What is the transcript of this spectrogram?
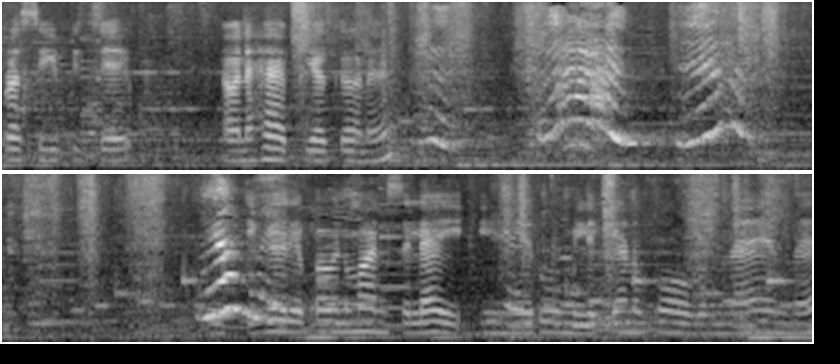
പ്രസവിപ്പിച്ച് അവനെ ഹാപ്പിയാക്കുകയാണ് കയറിയപ്പോൾ അവന് മനസ്സിലായി ഇനി റൂമിലേക്കാണ് പോകുന്നത് എന്ന്.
